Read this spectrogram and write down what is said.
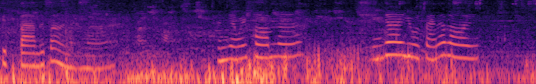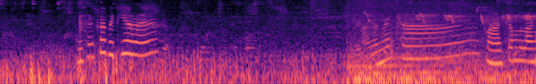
ปิดตาหรือเปล่าเนี่ยมาฉันยังไม่พร้อมนะยิงได้อยู่แสนอร่อยเดี๋ยวฉันก็ไปเที่ยวนะมาแล้วนะคะหมากำลัง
